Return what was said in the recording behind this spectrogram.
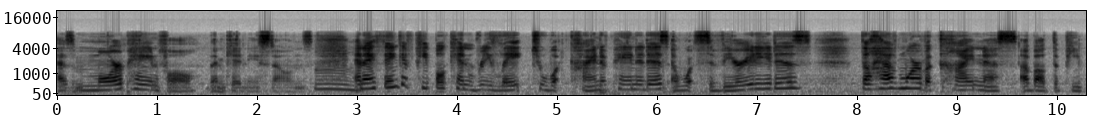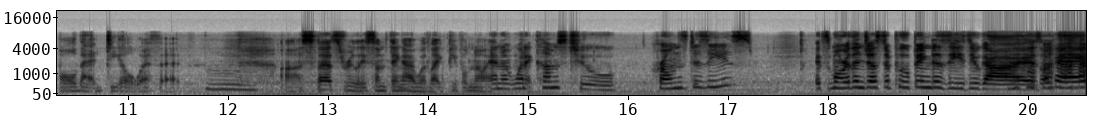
as more painful than kidney stones. Mm. And I think if people can relate to what kind of pain it is and what severity it is, they'll have more of a kindness about the people that deal with it. Mm. Uh, so that's really something I would like people to know. And when it comes to Crohn's disease, it's more than just a pooping disease, you guys, okay?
